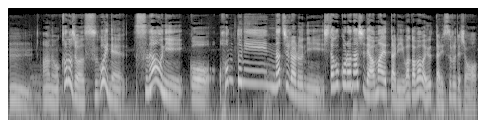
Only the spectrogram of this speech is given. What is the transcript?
うん。あの、彼女はすごいね、素直に、こう、本当にナチュラルに、下心なしで甘えたり、わがまま言ったりするでしょ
